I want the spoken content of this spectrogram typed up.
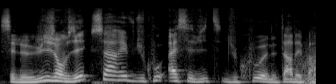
c'est le 8 janvier. Ça arrive du coup assez vite, du coup ne tardez pas.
